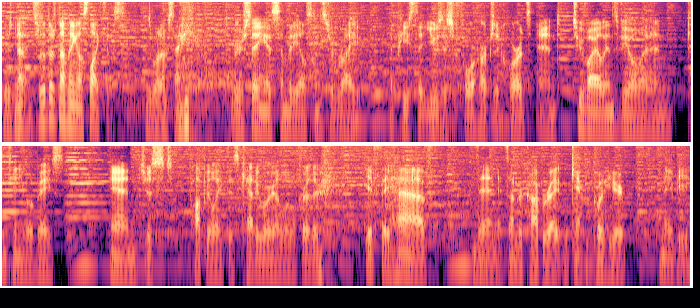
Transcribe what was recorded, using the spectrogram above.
there's no, so there's nothing else like this. Is what I'm saying. What We're saying is somebody else needs to write a piece that uses four harpsichords and two violins, viola, and continuo bass, and just populate this category a little further. if they have, then it's under copyright and can't be put here, maybe.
